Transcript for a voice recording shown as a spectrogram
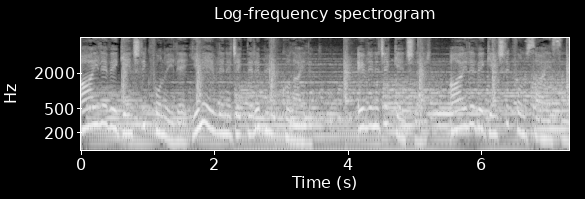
Aile ve Gençlik Fonu ile yeni evleneceklere büyük kolaylık. Evlenecek gençler, Aile ve Gençlik Fonu sayesinde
